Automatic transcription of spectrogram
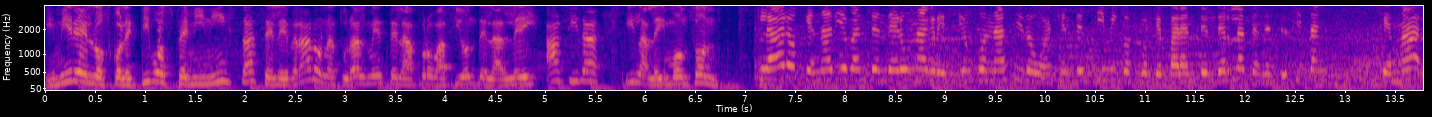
Y mire, los colectivos feministas celebraron naturalmente la aprobación de la ley ácida y la ley Monzón. Claro que nadie va a entender una agresión con ácido o agentes químicos porque para entenderla te necesitan quemar.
